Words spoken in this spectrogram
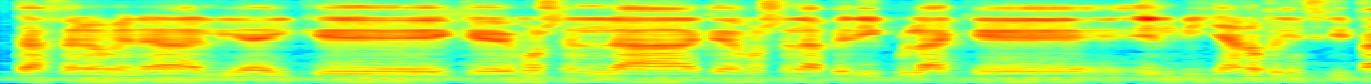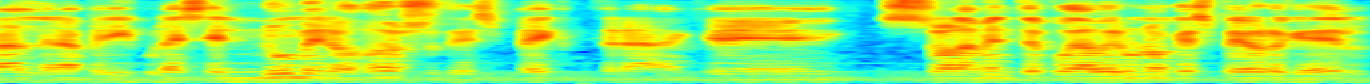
Está fenomenal y ahí que, que vemos en la que vemos en la película que el villano principal de la película es el número 2 de Spectra, que solamente puede haber uno que es peor que él.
